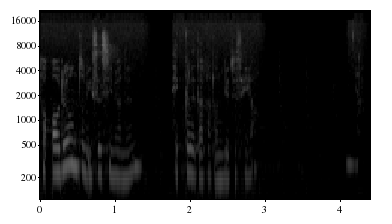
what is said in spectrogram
더 어려운 점 있으시면은 댓글에다가 남겨주세요. 안녕.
